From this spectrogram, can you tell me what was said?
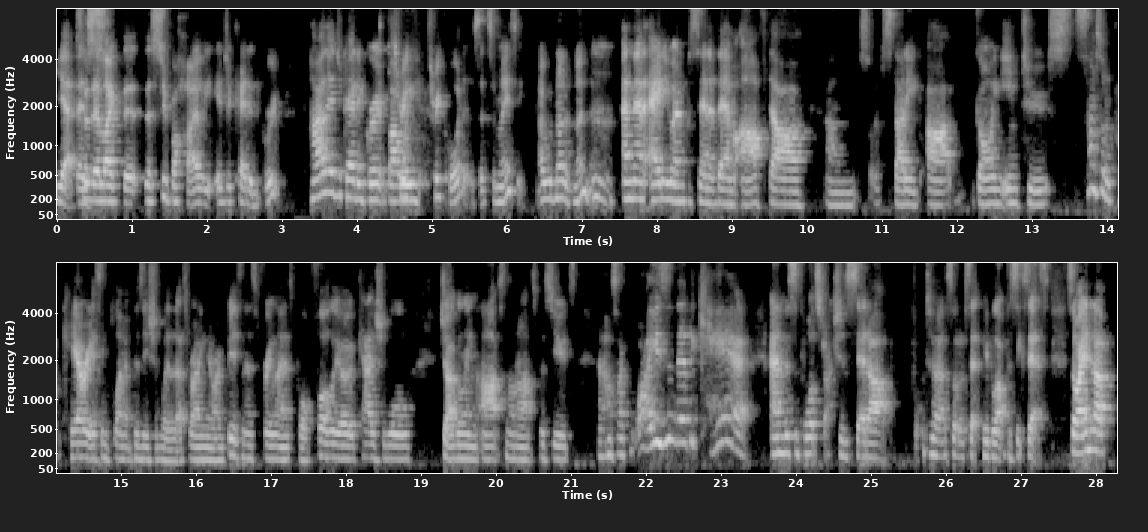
Yeah. So they're like the, the super highly educated group highly educated group, but three, we three quarters. It's amazing. I would not have known that. Mm. And then eighty-one percent of them, after um, sort of study, are going into some sort of precarious employment position, whether that's running their own business, freelance portfolio, casual, juggling arts, non-arts pursuits. And I was like, why isn't there the care and the support structures set up to sort of set people up for success? So I ended up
